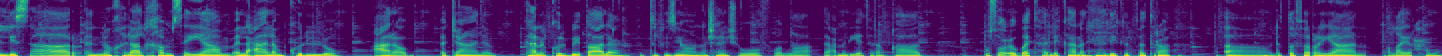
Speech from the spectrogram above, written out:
اللي صار إنه خلال خمس أيام العالم كله عرب أجانب كان الكل بيطالع في التلفزيون عشان يشوف والله عملية الإنقاذ وصعوبتها اللي كانت في هذيك الفترة آه للطفل ريان الله يرحمه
